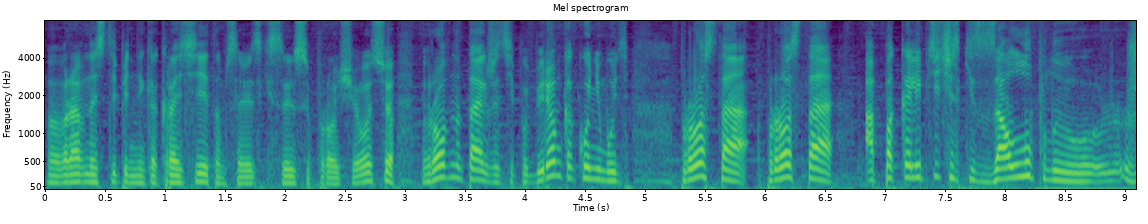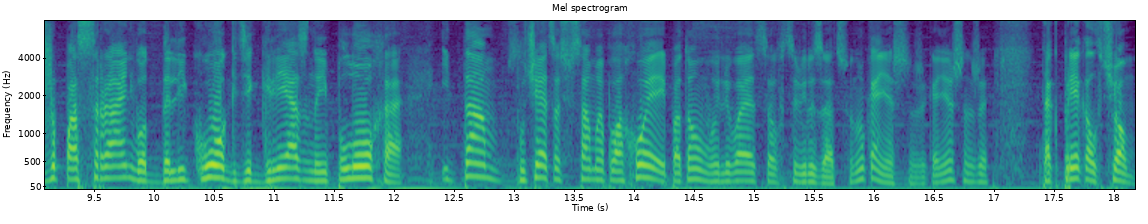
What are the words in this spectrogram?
в равной степени, как Россия, там Советский Союз и прочее. Вот все. Ровно так же, типа, берем какую-нибудь просто, просто апокалиптически залупную жопосрань, вот далеко, где грязно и плохо, и там случается все самое плохое, и потом выливается в цивилизацию. Ну, конечно же, конечно же. Так прикол в чем?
